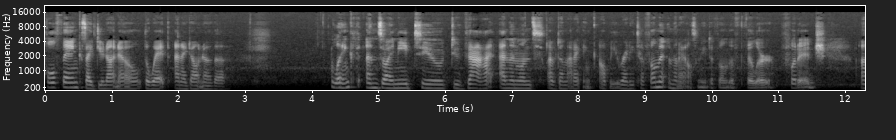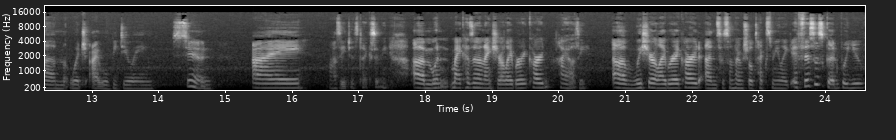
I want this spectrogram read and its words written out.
whole thing because I do not know the width and I don't know the length and so I need to do that and then once I've done that I think I'll be ready to film it and then I also need to film the filler footage um, which I will be doing soon. I Ozzy just texted me. Um, when my cousin and I share a library card, hi Ozzy. Um, we share a library card and so sometimes she'll text me like if this is good will you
